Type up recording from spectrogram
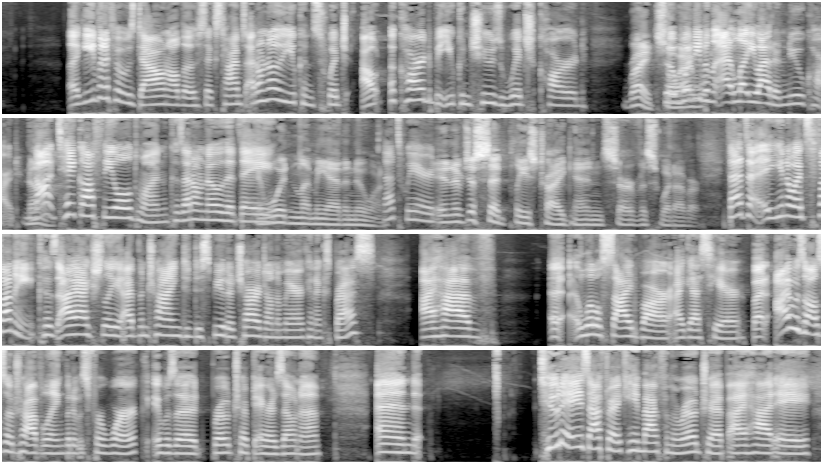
like, even if it was down all those six times, I don't know that you can switch out a card, but you can choose which card. Right. So, So, it wouldn't I, even let let you add a new card, No. not take off the old one, because I don't know that they. it wouldn't let me add a new one. That's weird. and it just said, please try again, service, whatever. That's uh, you know it's funny because I actually I've been trying to dispute a charge on American Express. I have a, a little sidebar, I guess here, but I was also traveling, but it was for work. It was a road trip to Arizona, and two days after I came back from the road trip, I had a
